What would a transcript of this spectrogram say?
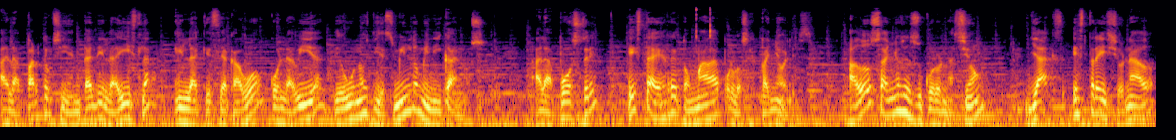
a la parte occidental de la isla en la que se acabó con la vida de unos 10.000 dominicanos. A la postre, esta es retomada por los españoles. A dos años de su coronación, Jacques es traicionado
